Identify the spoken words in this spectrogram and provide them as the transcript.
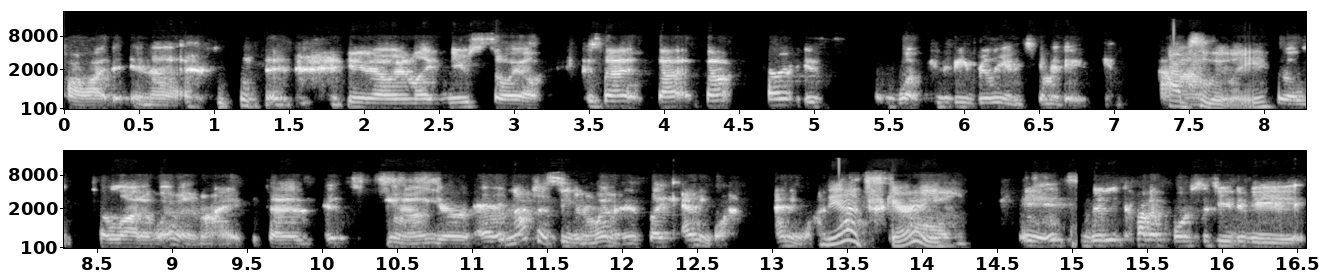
pod in a, you know, in like new soil, because that that that part is what can be really intimidating. Um, Absolutely. To, to, a lot of women, right? Because it's you know you're or not just even women. It's like anyone anyone. Yeah, it's scary. Um, it's really kind of forces you to be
